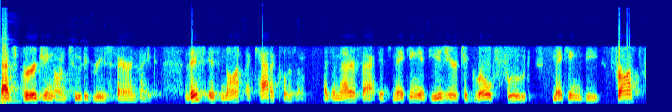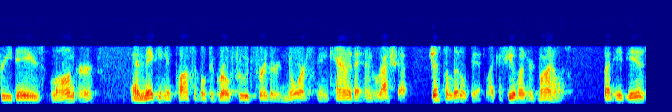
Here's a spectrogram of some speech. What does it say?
That's verging on 2 degrees Fahrenheit. This is not a cataclysm. As a matter of fact, it's making it easier to grow food, making the frost free days longer, and making it possible to grow food further north in Canada and Russia just a little bit, like a few hundred miles but it is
